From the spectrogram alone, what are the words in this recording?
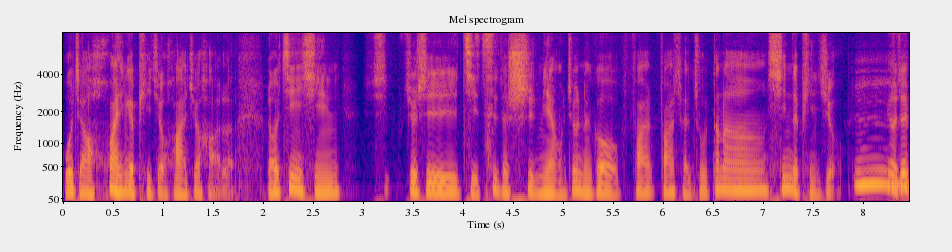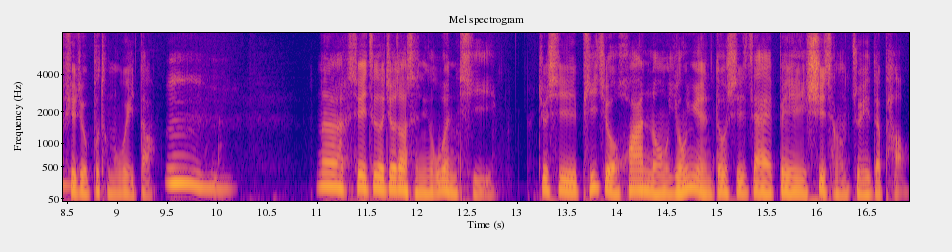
我只要换一个啤酒花就好了，然后进行。就是几次的试酿，就能够发发展出当当新的啤酒，嗯，因为这啤酒有不同的味道，嗯，那所以这个就造成一个问题，就是啤酒花农永远都是在被市场追着跑，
